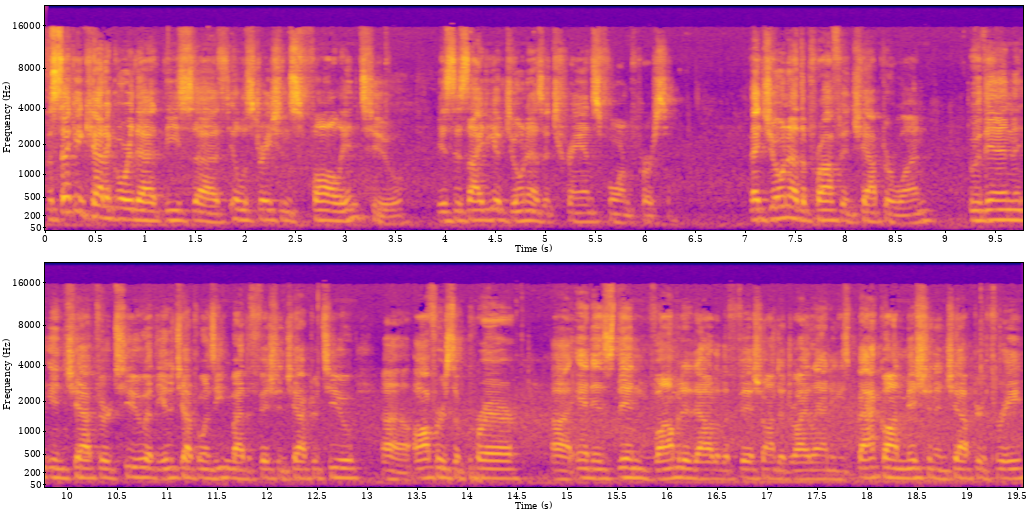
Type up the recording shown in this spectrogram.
The second category that these uh, illustrations fall into is this idea of Jonah as a transformed person. That Jonah, the prophet in chapter one, who then in chapter two, at the end of chapter one, is eaten by the fish. In chapter two, uh, offers a prayer uh, and is then vomited out of the fish onto dry land. He's back on mission in chapter three,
